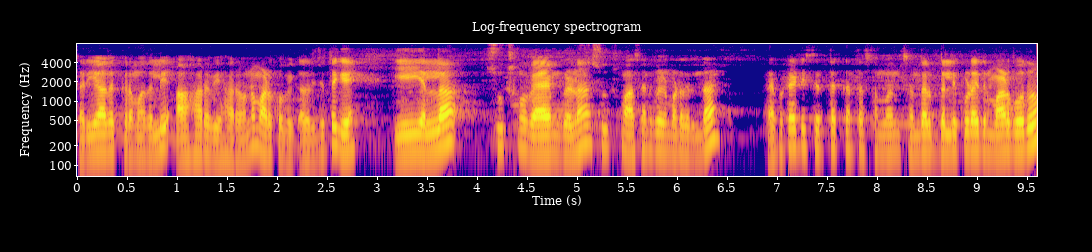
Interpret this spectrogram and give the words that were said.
ಸರಿಯಾದ ಕ್ರಮದಲ್ಲಿ ಆಹಾರ ವಿಹಾರವನ್ನು ಮಾಡ್ಕೋಬೇಕು. ಅದ್ರ ಜೊತೆಗೆ ಈ ಎಲ್ಲ ಸೂಕ್ಷ್ಮ ವ್ಯಾಯಾಮಗಳನ್ನ, ಸೂಕ್ಷ್ಮ ಆಸನಗಳನ್ನ ಮಾಡೋದ್ರಿಂದ ಹೆಪಟೈಟಿಸ್ ಇರ್ತಕ್ಕಂಥ ಸಂಬಂಧ ಸಂದರ್ಭದಲ್ಲಿ ಕೂಡ ಇದನ್ನು ಮಾಡ್ಬೋದು.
